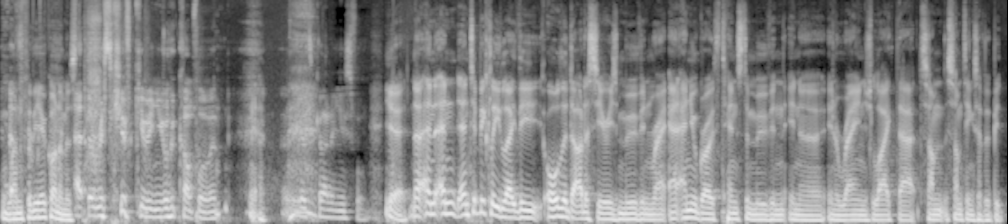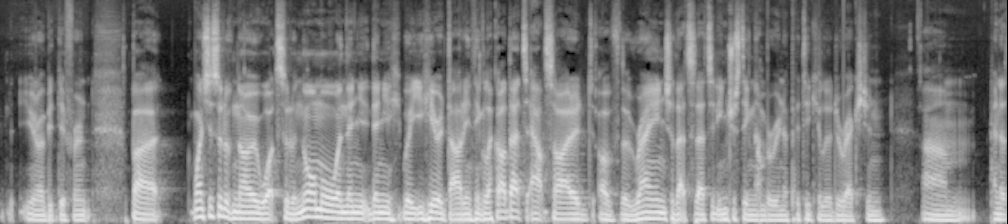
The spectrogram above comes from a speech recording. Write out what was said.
One for the economist. At the risk of giving you a compliment, Yeah. That's kind of useful. Yeah, no, and, and, and typically like the all the data series move in ra- annual growth tends to move in, in a in a range like that. Some some things have a bit you know a bit different, but once you sort of know what's sort of normal, and then you then you where you hear a data and think like oh that's outside of the range, so that's that's an interesting number in a particular direction, um, and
